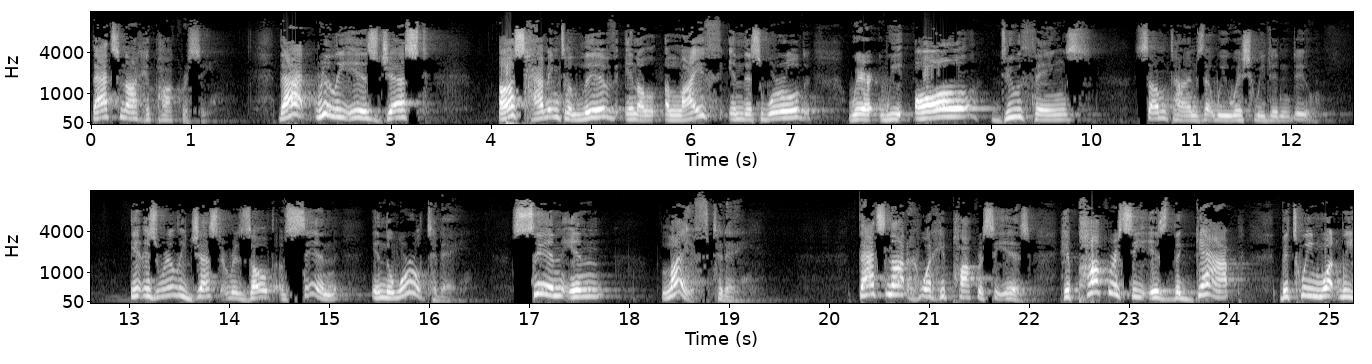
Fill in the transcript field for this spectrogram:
That's not hypocrisy. That really is just us having to live in a, a life in this world where we all do things sometimes that we wish we didn't do. It is really just a result of sin in the world today, sin in life today. That's not what hypocrisy is. Hypocrisy is the gap between what we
